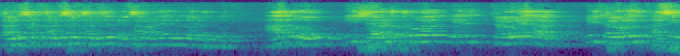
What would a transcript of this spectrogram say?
ಸಣ್ಣ ಸಣ್ಣ ಸಣ್ಣ ಸಣ್ಣ ಸಣ್ಣ ಸಣ್ಣ ಕೆಲಸ ಮಾಡಿದ್ರೆ ಆದರೂ ಈ ಶರಣ ತರುವ ಚಳವಳಿ ಅಲ್ಲ ಈ ಚಳವಳಿ ಹಾಸ್ಯ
